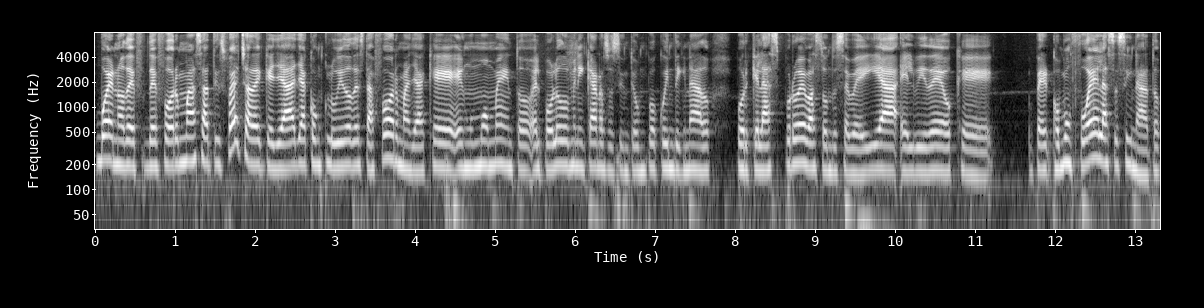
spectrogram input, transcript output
bueno, de, de, forma satisfecha de que ya haya concluido de esta forma, ya que en un momento el pueblo dominicano se sintió un poco indignado porque las pruebas donde se veía el video que cómo fue el asesinato,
